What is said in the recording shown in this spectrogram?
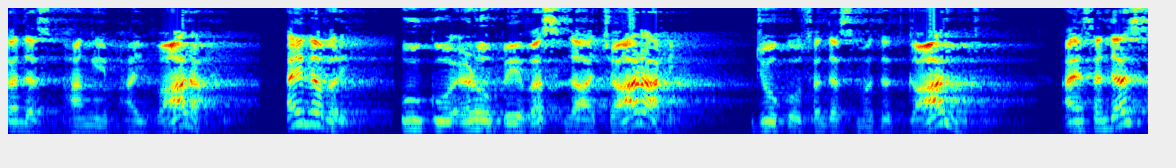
संदसि भाङे भाईवार आहे ऐं न वरी हू को अहिड़ो बेवस लाचार आहे जो को संदसि मददगार हुजे ऐं संदसि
